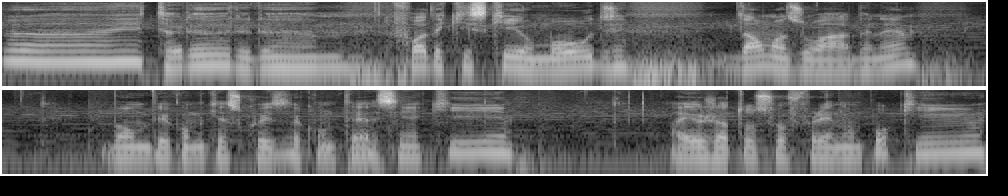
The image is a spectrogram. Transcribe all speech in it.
Ai, Foda que Scale Mode dá uma zoada, né? Vamos ver como que as coisas acontecem aqui. Aí eu já estou sofrendo um pouquinho.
